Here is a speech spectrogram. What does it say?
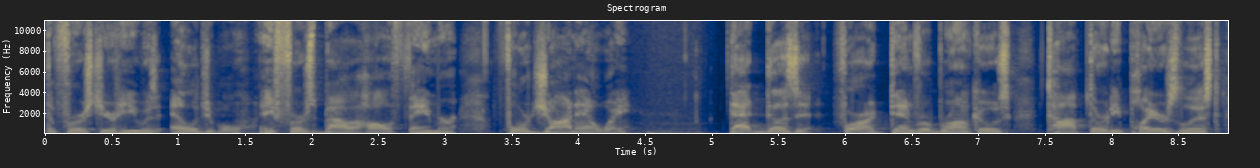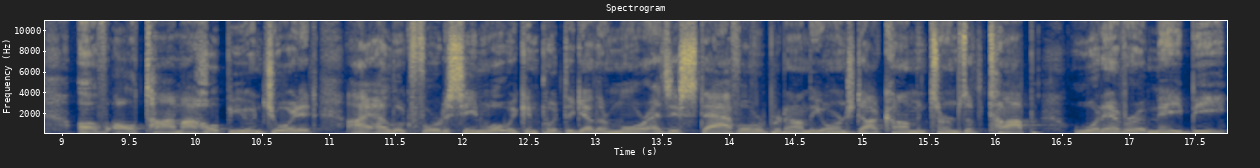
the first year he was eligible, a first ballot Hall of Famer for John Elway. That does it for our Denver Broncos top 30 players list of all time. I hope you enjoyed it. I, I, look forward to seeing what we can put together more as a staff over predominantlyorange.com in terms of top whatever it may be.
